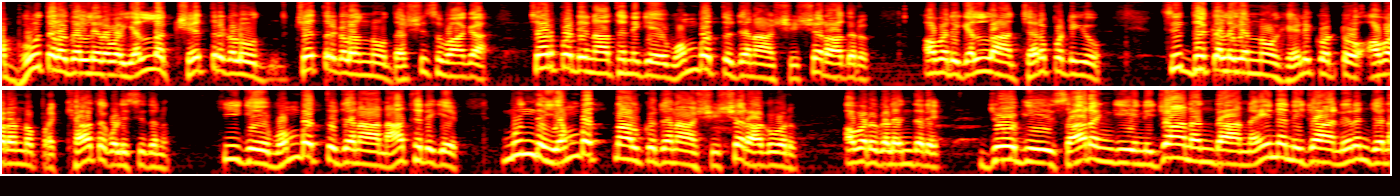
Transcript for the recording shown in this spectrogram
ಭೂತಲದಲ್ಲಿರುವ ಎಲ್ಲ ಕ್ಷೇತ್ರಗಳು, ಕ್ಷೇತ್ರಗಳನ್ನು ದರ್ಶಿಸುವಾಗ ಚರಪಟಿನಾಥನಿಗೆ ಒಂಬತ್ತು ಜನ ಶಿಷ್ಯರಾದರು. ಅವರಿಗೆಲ್ಲ ಚರಪಟಿಯು ಸಿದ್ಧಕಲೆಯನ್ನು ಹೇಳಿಕೊಟ್ಟು ಅವರನ್ನು ಪ್ರಖ್ಯಾತಗೊಳಿಸಿದನು. ಹೀಗೆ ಒಂಬತ್ತು ಜನ ನಾಥರಿಗೆ, ಮುಂದೆ ಎಂಬತ್ನಾಲ್ಕು ಜನ ಶಿಷ್ಯರಾಗುವರು. ಅವರುಗಳೆಂದರೆ ಜೋಗಿ, ಸಾರಂಗಿ, ನಿಜಾನಂದ ನಯನ ನಿಜ, ನಿರಂಜನ,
